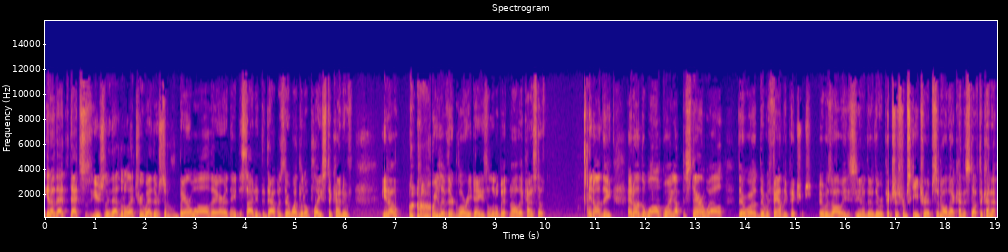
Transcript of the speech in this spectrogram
you know that that's usually that little entry entryway. There's some bare wall there, and they decided that that was their one little place to kind of you know relive their glory days a little bit and all that kind of stuff and on the and on the wall going up the stairwell there were there were family pictures. It was always you know there, there were pictures from ski trips and all that kind of stuff to kind of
